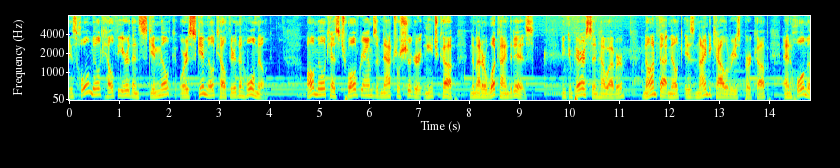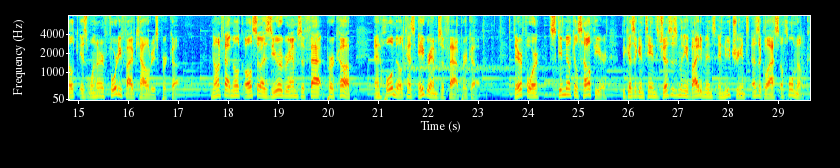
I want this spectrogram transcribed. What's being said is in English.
Is whole milk healthier than skim milk, or is skim milk healthier than whole milk? All milk has 12 grams of natural sugar in each cup, no matter what kind it is. In comparison, however, non fat milk is 90 calories per cup and whole milk is 145 calories per cup. Non fat milk also has 0 grams of fat per cup and whole milk has 8 grams of fat per cup. Therefore, skim milk is healthier because it contains just as many vitamins and nutrients as a glass of whole milk.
